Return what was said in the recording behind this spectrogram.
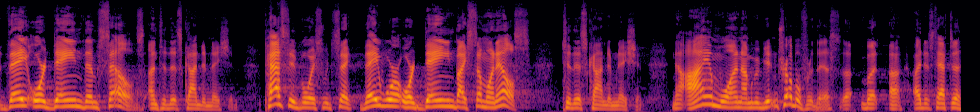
they ordained themselves unto this condemnation. Passive voice would say, they were ordained by someone else to this condemnation. Now, I am one, I'm going to get in trouble for this, uh, but uh, I just have to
